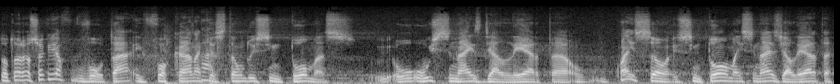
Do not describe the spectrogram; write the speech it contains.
Doutora, eu só queria voltar e focar na questão dos sintomas ou os sinais de alerta. Quais são os sintomas, sinais de alerta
